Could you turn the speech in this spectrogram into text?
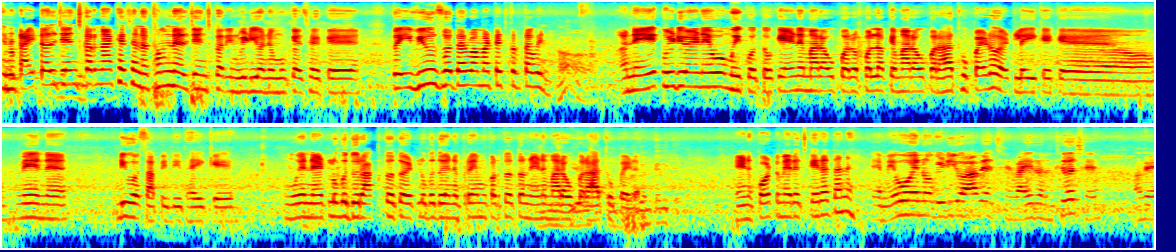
એનું ટાઇટલ ચેન્જ કરી નાખે છે ને થંબનેલ ચેન્જ કરીને વિડીયોને મૂકે છે કે તો એ વ્યૂઝ વધારવા માટે જ કરતા હોય ને. અને એક વીડિયો એણે એવો મૂક્યો હતો કે એણે મારા ઉપર પલકે મારા ઉપર હાથ ઉપાડ્યો એટલે એ કે કે મેં એને ડિવોર્સ આપી દીધા એ કે હું એને એટલું બધું રાખતો હતો એટલું બધું એને પ્રેમ કરતો હતો ને એણે મારા ઉપર હાથ ઉપાડ્યા. એણે કોર્ટ મેરેજ કર્યા હતા ને? એમ, એવો એનો વીડિયો આવે છે વાયરલ થયો છે. હવે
